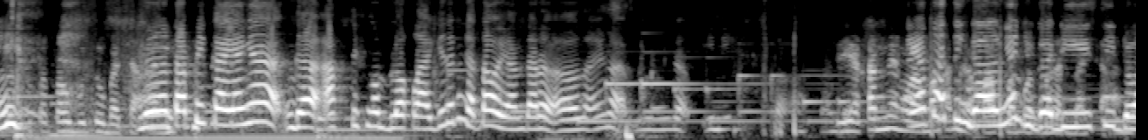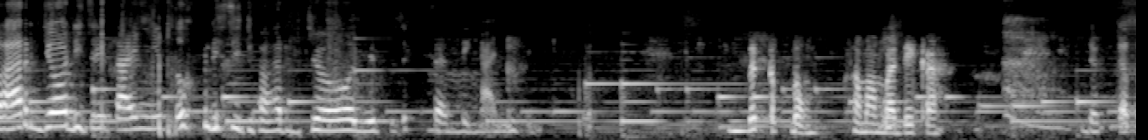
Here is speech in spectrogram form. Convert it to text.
Siapa tahu butuh bacaan. Nah, tapi kayaknya nggak aktif ngeblok lagi, tapi nggak tahu ya antara eh, saya nggak ini. Iya kan yang Ternyata tinggalnya juga di bacaan. Sidoarjo, diceritain itu di Sidoarjo gitu settingannya. Deket dong sama Mbak Deka. Deket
